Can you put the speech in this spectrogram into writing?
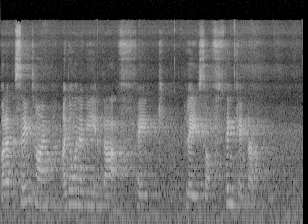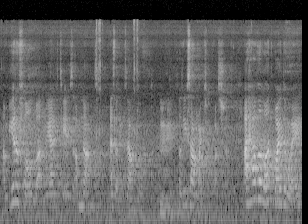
But at the same time, I don't want to be in that fake place of thinking that I'm, I'm beautiful, but reality is I'm not, as an example. Mm-hmm. So these are my two questions. I have a lot, by the way,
